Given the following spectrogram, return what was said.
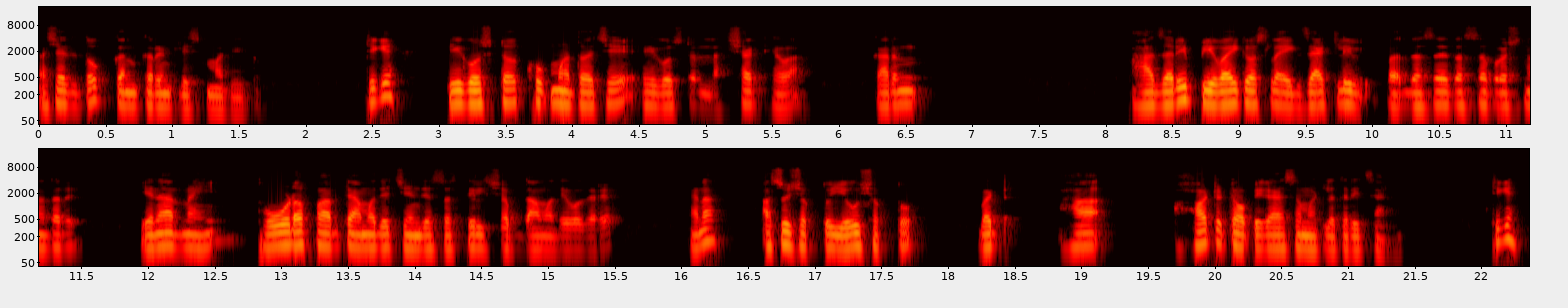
कशात येतो? कन्करंट लिस्टमध्ये येतो. ठीक आहे? ही गोष्ट खूप महत्वाची आहे. ही गोष्ट लक्षात ठेवा. कारण हा जरी पी वाय क्यूसला एक्झॅक्टली जसं तसं प्रश्न तर येणार नाही. थोडंफार त्यामध्ये चेंजेस असतील शब्दामध्ये वगैरे. है ना? असू शकतो येऊ शकतो. बट हा हॉट टॉपिक आहे असं म्हटलं तरी चालेल. ठीक आहे?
